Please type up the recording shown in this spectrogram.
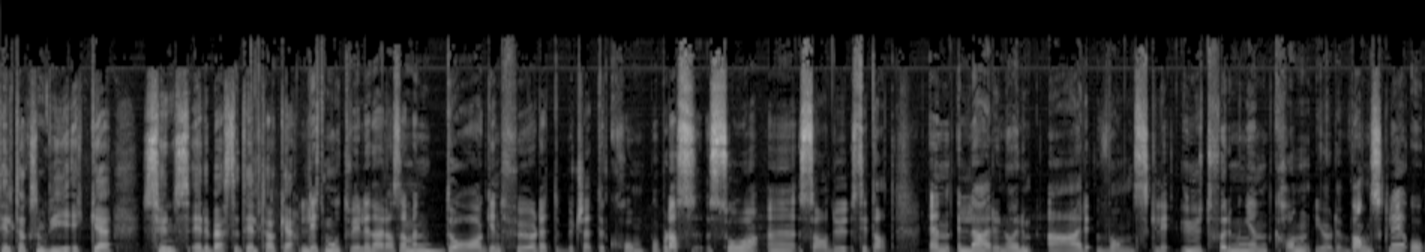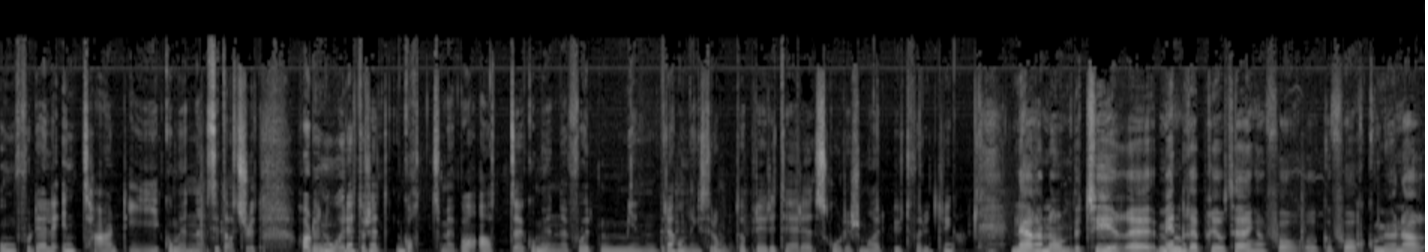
tiltak som vi ikke syns er det beste tiltaket. Litt motvillig der, altså. Men dagen før dette budsjettet kom på plass, så eh, sa du sitat en lærernorm er vanskelig. Utformingen kan gjøre det vanskelig å omfordele internt i kommunene. Har du nå rett og slett gått med på at kommunene får mindre handlingsrom til å prioritere skoler som har utfordringer? Lærernorm betyr eh, mindre prioriteringer for, for kommuner.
